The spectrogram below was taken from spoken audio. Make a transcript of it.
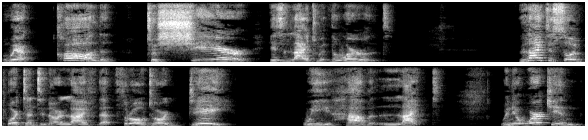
We are called to share his light with the world. Light is so important in our life that throughout our day, we have light. When you're working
